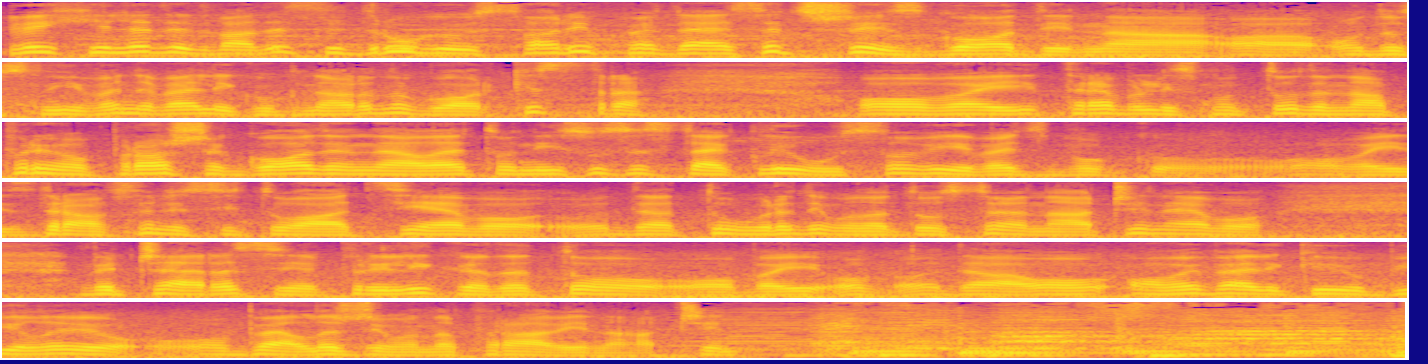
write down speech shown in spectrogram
2022. u stvari 56 godina od osnivanja Velikog narodnog orkestra. Ovaj, trebali smo to da napravimo prošle godine, ali eto nisu se stekli uslovi već zbog ovaj, zdravstvene situacije, evo, da to uradimo na dostojan način. Evo, večeras je prilika da to, ovaj, da ovaj veliki jubilej obeležimo na pravi način. Reci pošta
